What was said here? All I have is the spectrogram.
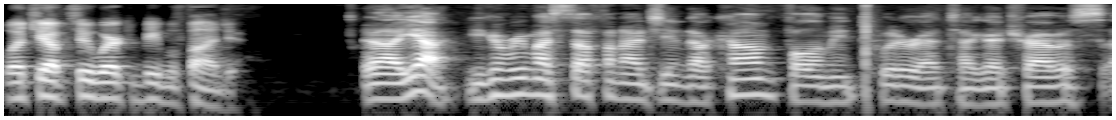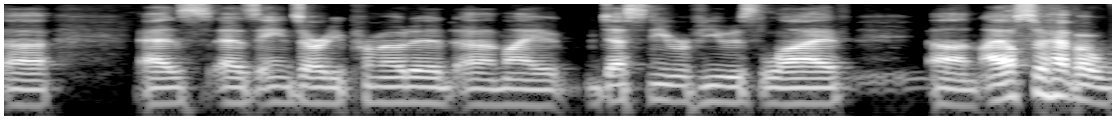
what you up to? Where can people find you? Uh, yeah, you can read my stuff on IGN.com. Follow me on Twitter at Tag Travis. Uh, as as Ains already promoted. Uh, my Destiny review is live. Um, I also have a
